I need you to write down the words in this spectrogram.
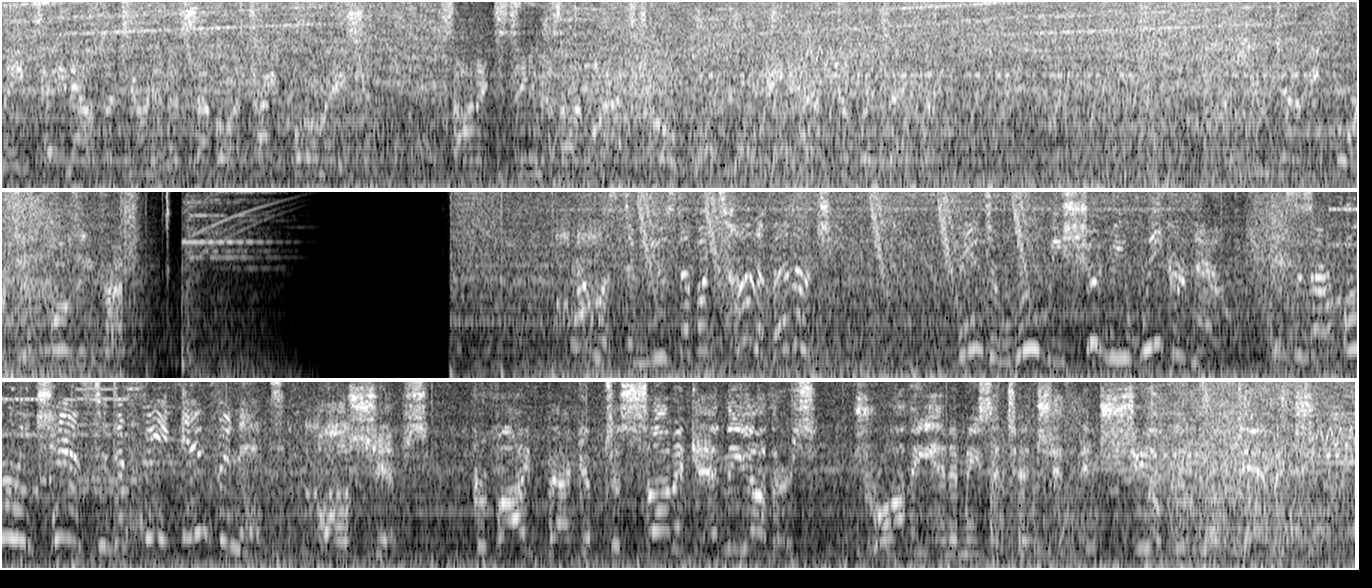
maintain altitude and assemble a tight formation. Sonic's team is our last hope. We have to protect them. A huge enemy force is closing fast. That must have used up a ton of energy. Phantom Ruby should be weaker now. This is our only chance to defeat Infinite. All ships, provide backup to Sonic and the others. Draw the enemy's attention and shield them from damage.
